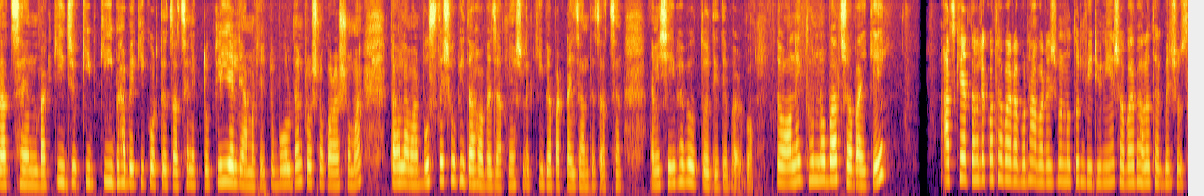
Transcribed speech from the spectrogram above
যাচ্ছেন বা কি কীভাবে কি করতে চাচ্ছেন একটু ক্লিয়ারলি আমাকে একটু বলবেন প্রশ্ন করার সময়। তাহলে আমার বুঝতে সুবিধা হবে যে আপনি আসলে কি ব্যাপারটাই জানতে চাচ্ছেন। আমি সেইভাবে উত্তর দিতে পারব। তো অনেক ধন্যবাদ সবাইকেই আজকে আর তাহলে কথা বাড়াবো না। আবার আসব নতুন ভিডিও নিয়ে। সবাই ভালো থাকবেন, সুস্থ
